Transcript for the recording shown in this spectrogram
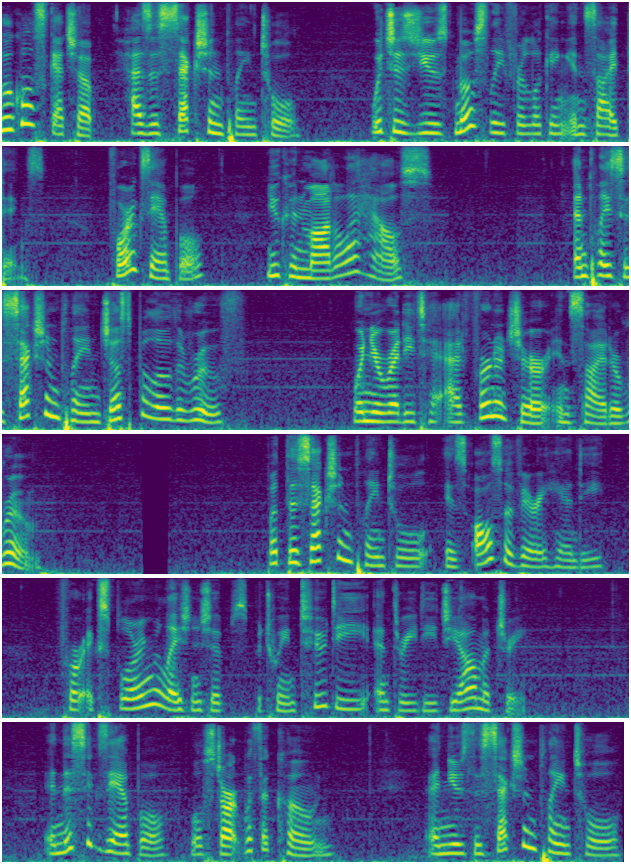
Google SketchUp has a section plane tool, which is used mostly for looking inside things. For example, you can model a house and place a section plane just below the roof when you're ready to add furniture inside a room. But the section plane tool is also very handy for exploring relationships between 2D and 3D geometry. In this example, we'll start with a cone and use the section plane tool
